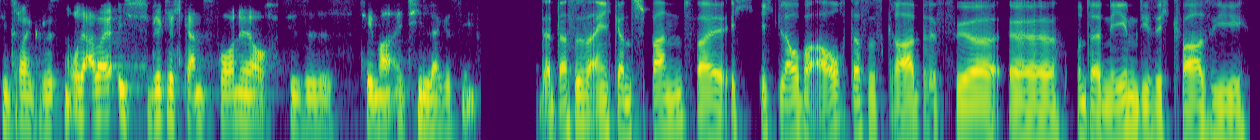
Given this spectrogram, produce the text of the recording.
die drei größten. Oder aber ich wirklich ganz vorne auch dieses Thema IT-Legacy. Das ist eigentlich ganz spannend, weil ich, ich glaube auch, dass es gerade für äh, Unternehmen, die sich quasi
